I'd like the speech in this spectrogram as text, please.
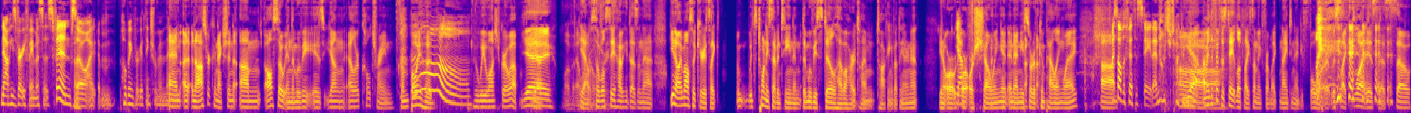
now he's very famous as Finn. So I am hoping for good things from him there. And a, an Oscar connection, um, also in the movie is young Ellar Coltrane from Boyhood, Oh. who we watched grow up. Yay! Love Ellar yeah, so we'll Coltrane. see how he does in that. You know, I'm also curious. Like, it's 2017, and the movies still have a hard time talking about the internet. You know, or Yeah. or, or showing it in any sort of compelling way. I Um, saw The Fifth Estate. I know what you're talking about. yeah, I mean, the Fifth Estate looked like something from like 1994. It was like, what is this? So,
